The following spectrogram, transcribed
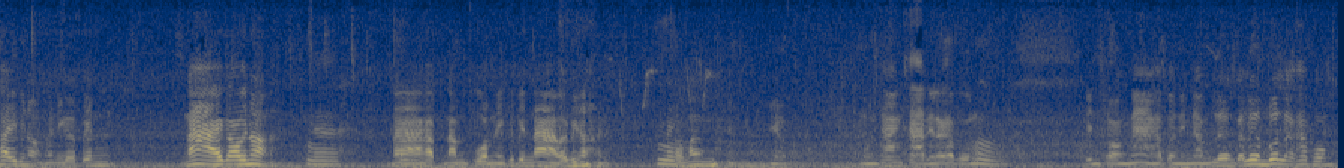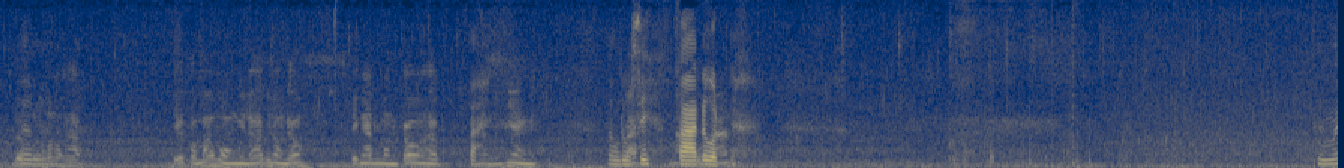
ทัยพี่น้องอันนี้ก็เป็นหน้าให้เก่าพี่น้องนะหน้าครับนำท่วมนี่คือเป็นหน้าไว้พี่น้องนี่เขามั่งเนี่ยหมุนข้างขาดนี่แหล้วครับผมอืมเป็นทองหน้าครับตอนนี้นำเริ่มก็เริ่มลดแล้วครับผม เริ่มเริ่ลมดแล้วแล้วครับ เดี๋ยวเขามามองนี่นะครับพี่น้องเดี๋ยวไปงานหมองเก้าครับไปงานแห้งนี่ลองดูสิปลาโดด ถึงไหม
